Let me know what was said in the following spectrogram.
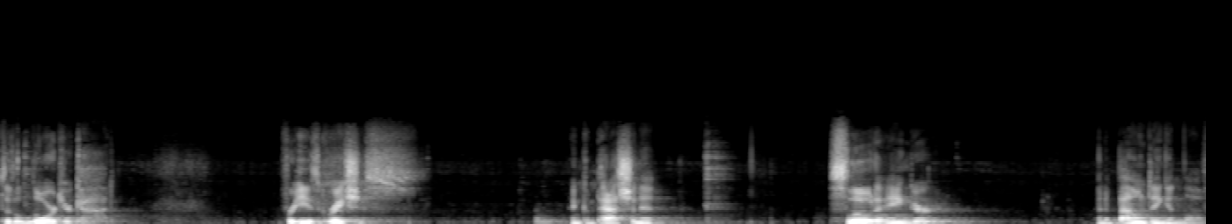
to the Lord your God for he is gracious and compassionate, slow to anger, and abounding in love.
